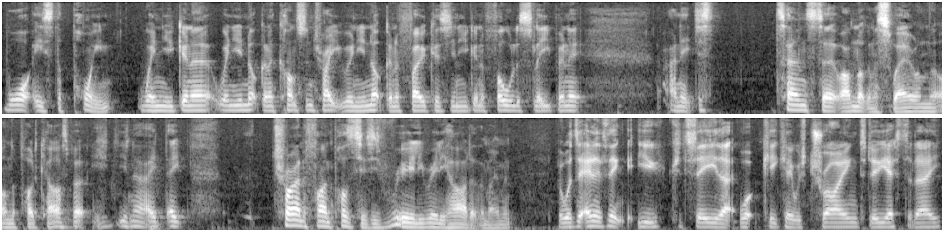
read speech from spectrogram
what is the point when you're gonna when you're not going to concentrate, when you're not going to focus, and you're going to fall asleep in it, and it just turns to. Well, I'm not going to swear on the on the podcast, but you, you know, it, it, trying to find positives is really, really hard at the moment. But was there anything you could see that what Kike was trying to do yesterday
